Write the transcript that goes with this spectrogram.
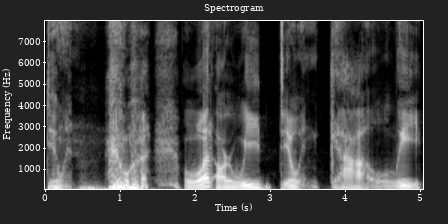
doing? what are we doing? Golly.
